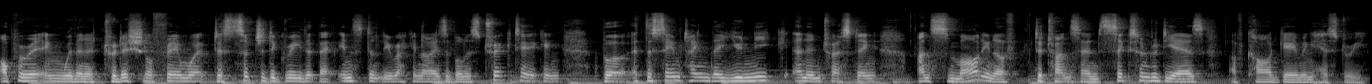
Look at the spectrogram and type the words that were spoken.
operating within a traditional framework to such a degree that they're instantly recognisable as trick-taking, but at the same time they're unique and interesting and smart enough to transcend 600 years of card gaming history.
